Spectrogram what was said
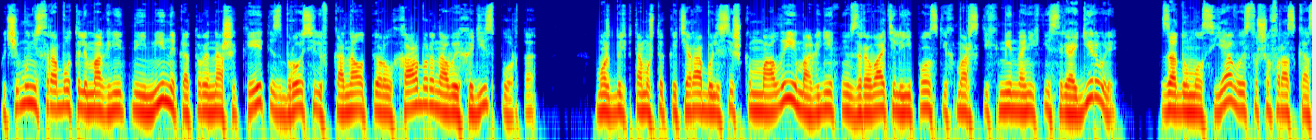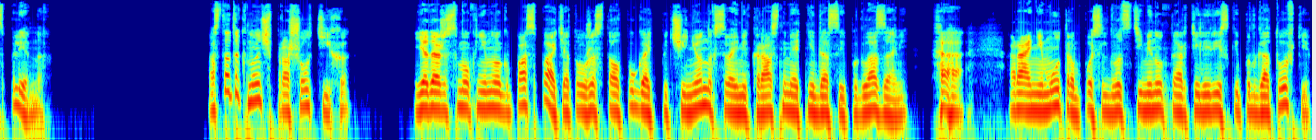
Почему не сработали магнитные мины, которые наши кейты сбросили в канал Пёрл-Харбора на выходе из порта? Может быть, потому что катера были слишком малы, и магнитные взрыватели японских морских мин на них не среагировали? Задумался я, выслушав рассказ пленных. Остаток ночи прошел тихо. Я даже смог немного поспать, а то уже стал пугать подчиненных своими красными от недосыпа глазами. Ха-ха. Ранним утром, после 20-минутной артиллерийской подготовки,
